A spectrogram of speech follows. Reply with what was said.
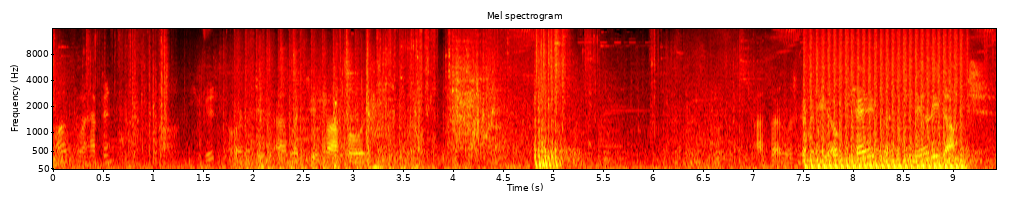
What? What happened? Oh, you good? I went too far forward. I thought it was going to be okay, but nearly not.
